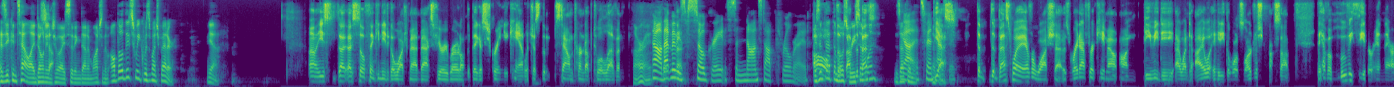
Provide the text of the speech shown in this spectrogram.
As you can tell, I don't Stuff. enjoy sitting down and watching them. Although this week was much better. Yeah. Uh, you, s- I, I still think you need to go watch Mad Max Fury Road on the biggest screen you can, with just the sound turned up to eleven. All right. Oh, that But movie's so great. It's just a nonstop thrill ride. Isn't Oh, that the, the- most uh, the recent best- one? Is that yeah, the- it's fantastic. Yes. The the best way I ever watched that was right after it came out on DVD. I went to Iowa 80, the world's largest truck stop. They have a movie theater in there.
